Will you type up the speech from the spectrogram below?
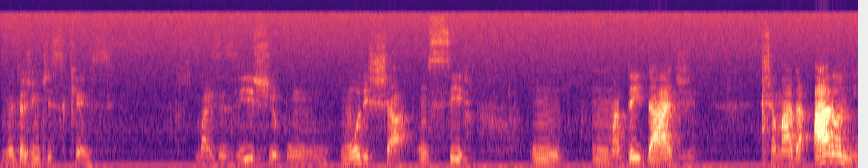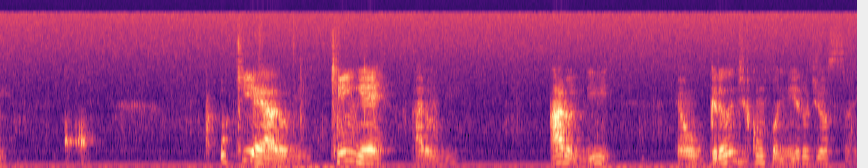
muita gente esquece. Mas existe um, um orixá, um ser, um, uma deidade chamada Aroni. O que é Aroni? Quem é Aroni? Aroni é o grande companheiro de Ossan,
